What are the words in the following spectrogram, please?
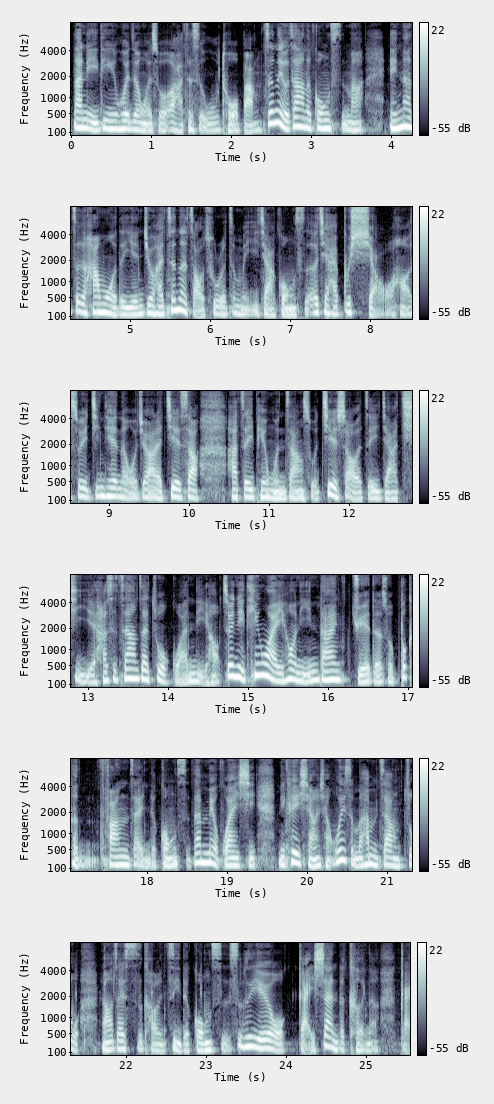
那你一定会认为说啊，这是乌托邦，真的有这样的公司吗？诶，那这个哈默的研究还真的找出了这么一家公司，而且还不小哈。所以今天呢，我就要来介绍他这一篇文章所介绍的这一家企业，他是这样在做管理哈。所以你听完以后，你应当觉得说不可能发生在你的公司。但没有关系，你可以想想为什么他们这样做，然后再思考你自己的公司是不是也有改善的可能、改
